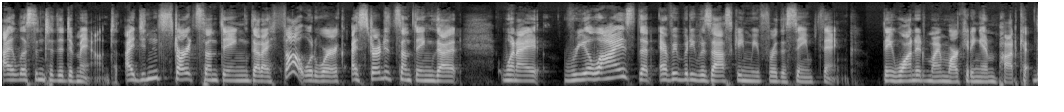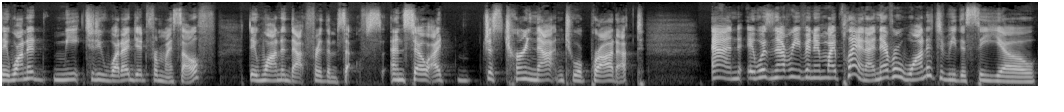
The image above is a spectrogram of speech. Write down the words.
I listened to the demand. I didn't start something that I thought would work. I started something that when I realized that everybody was asking me for the same thing. They wanted my marketing and podcast. They wanted me to do what I did for myself. They wanted that for themselves. And so I just turned that into a product. And it was never even in my plan. I never wanted to be the CEO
